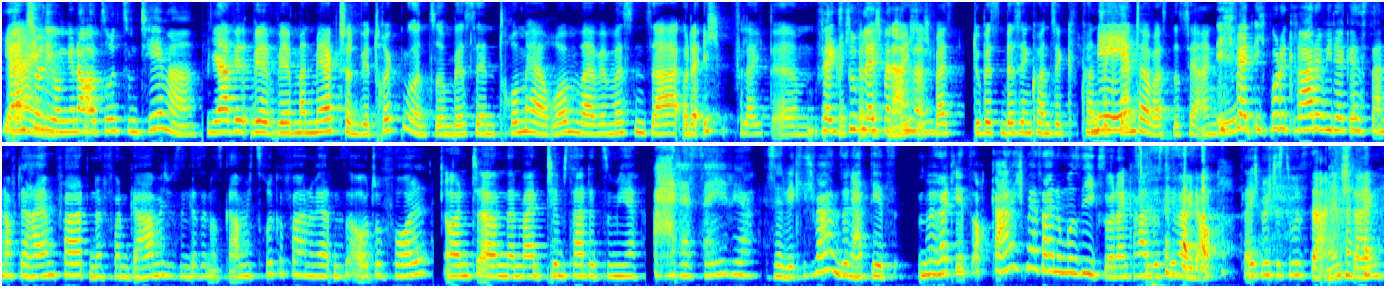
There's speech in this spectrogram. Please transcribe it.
Ja, Nein. Entschuldigung, genau, zurück zum Thema. Ja, wir, wir, wir, man merkt schon, wir drücken uns so ein bisschen drum herum, weil wir müssen sagen, oder ich vielleicht. Ähm, Fängst du vielleicht mal an? Ich weiß, du bist ein bisschen konseq konsequenter, was das ja angeht. Ich, werd, ich wurde gerade wieder gestern auf der Heimfahrt ne, von Garmisch, wir sind gestern aus Garmisch zurückgefahren und wir hatten das Auto voll. Und ähm, dann meint Tims Tante zu mir, ah, der Xavier, das ist ja wirklich Wahnsinn. Habt ihr jetzt, man hört jetzt auch gar nicht mehr seine Musik. So, und dann kam das Thema wieder auf. Vielleicht möchtest du jetzt da einsteigen,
